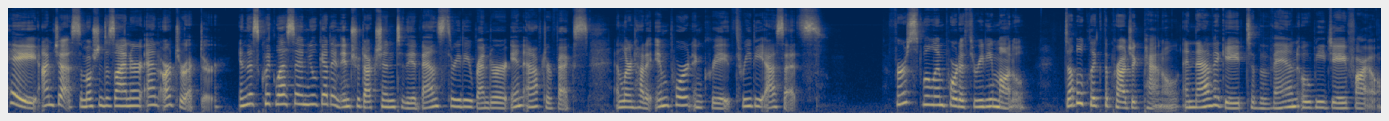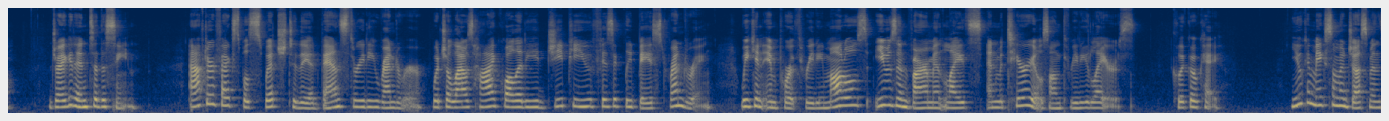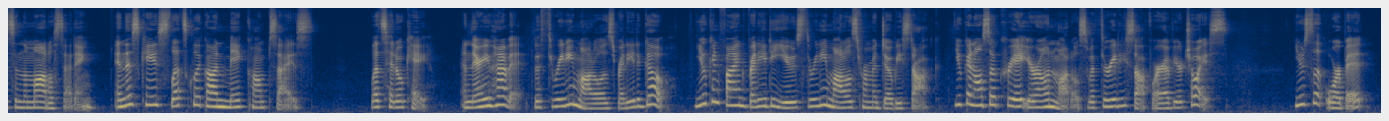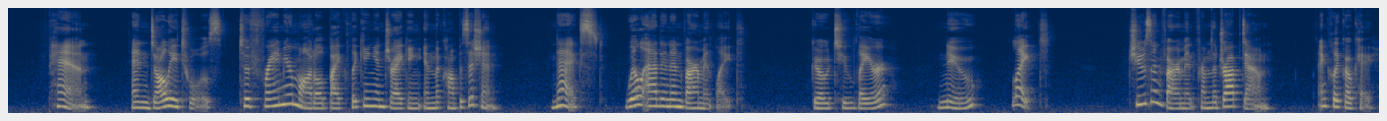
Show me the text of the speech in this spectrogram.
Hey, I'm Jess, a motion designer and art director. In this quick lesson, you'll get an introduction to the Advanced 3D Renderer in After Effects and learn how to import and create 3D assets. First, we'll import a 3D model. Double-click the project panel and navigate to the van obj file. Drag it into the scene. After Effects will switch to the Advanced 3D Renderer, which allows high-quality GPU physically based rendering. We can import 3D models, use environment lights, and materials on 3D layers. Click OK. You can make some adjustments in the model setting. In this case, let's click on Make Comp Size. Let's hit OK. And there you have it. The 3D model is ready to go. You can find ready-to-use 3D models from Adobe Stock. You can also create your own models with 3D software of your choice. Use the Orbit, Pan, and Dolly tools to frame your model by clicking and dragging in the composition. Next, we'll add an environment light. Go to Layer, New, Light. Choose Environment from the drop-down and click OK.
